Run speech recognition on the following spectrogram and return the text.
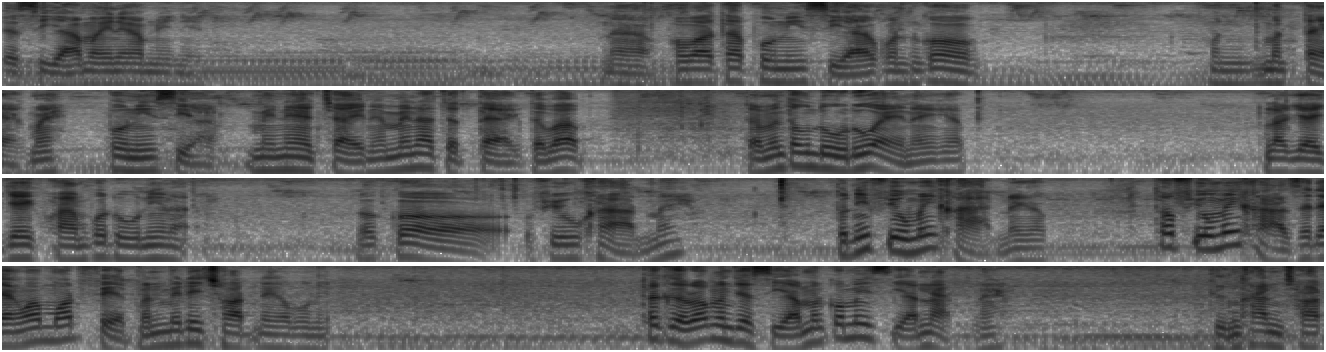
จะเสียไหมนะครับนี่นี่นะครับเพราะว่าถ้าพวกนี้เสียมันก็ มันมันแตกไหมพวกนี้เสียไม่แน่ใจนะไม่น่าจะแตกแต่ว่า แต่มันต้องดูด้วยนะครับ หลักใหญ่ใจความก็ดูนี่แหละ แล้วก็ฟิวขาดไหมตัวนี้ฟิวไม่ขาดนะครับ ถ้าฟิวไม่ขาดแสดงว่ามอสเฟตมันไม่ได้ช็อตนะครับพวกนี้ ถ้าเกิดว่ามันจะเสียมันก็ไม่เสียหนักนะ ถึงขั้นช็อต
